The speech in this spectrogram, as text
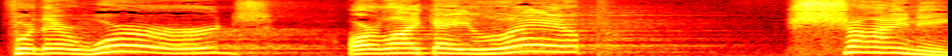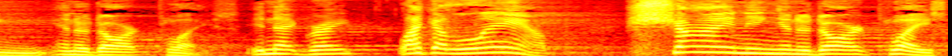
For their words are like a lamp shining in a dark place. Isn't that great? Like a lamp shining in a dark place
